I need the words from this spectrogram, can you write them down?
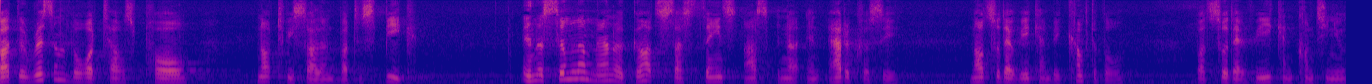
But the risen Lord tells Paul not to be silent, but to speak. In a similar manner, God sustains us in our inadequacy, not so that we can be comfortable, but so that we can continue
